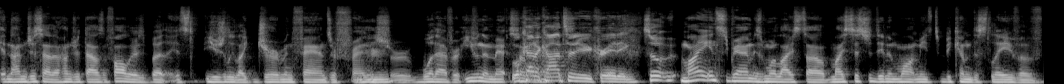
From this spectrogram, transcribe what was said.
And I'm just at 100,000 followers, but it's usually like German fans or French or whatever. Even Amer- Mm-hmm. What kind of content are you creating? So my Instagram is more lifestyle. My sister didn't want me to become the slave of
